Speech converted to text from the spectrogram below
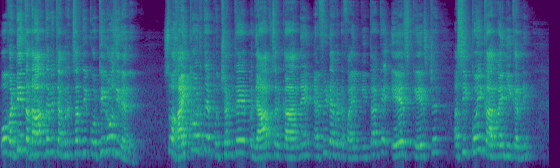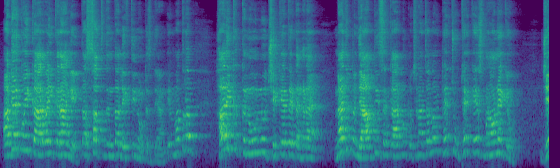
ਉਹ ਵੱਡੀ ਤਾਦਾਦ ਦੇ ਵਿੱਚ ਅੰਮ੍ਰਿਤਸਰ ਦੀ ਕੋਠੀ ਰੋਜ਼ ਹੀ ਰਹਿੰਦੇ ਸੋ ਹਾਈ ਕੋਰਟ ਦੇ ਪੁੱਛਣ ਤੇ ਪੰਜਾਬ ਸਰਕਾਰ ਨੇ ਐਫੀਡੇਵਿਟ ਫਾਈਲ ਕੀਤਾ ਕਿ ਇਸ ਕੇਸ 'ਚ ਅਸੀਂ ਕੋਈ ਕਾਰਵਾਈ ਨਹੀਂ ਕਰਨੀ। ਅਗਰ ਕੋਈ ਕਾਰਵਾਈ ਕਰਾਂਗੇ, ਤਾਂ 7 ਦਿਨ ਦਾ ਲਿਖਤੀ ਨੋਟਿਸ ਦੇਵਾਂਗੇ। ਮਤਲਬ ਹਰ ਇੱਕ ਕਾਨੂੰਨ ਨੂੰ ਛਿੱਕੇ ਤੇ ਟੰਗਣਾ ਹੈ। ਮੈਂ ਅੱਜ ਪੰਜਾਬ ਦੀ ਸਰਕਾਰ ਨੂੰ ਪੁੱਛਣਾ ਚਾਹੁੰਦਾ ਵੀ ਫਿਰ ਝੂਠੇ ਕੇਸ ਬਣਾਉਣੇ ਕਿਉਂ? ਜੇ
